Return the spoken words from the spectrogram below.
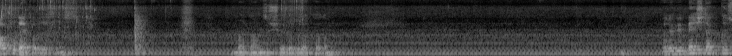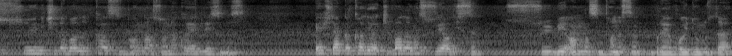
Altı da yapabilirsiniz. Bardağımızı şöyle bırakalım. Böyle bir 5 dakika suyun içinde balık kalsın. Ondan sonra koyabilirsiniz. 5 dakika kalıyor ki balığımız suya alışsın. Suyu bir anlasın, tanısın. Buraya koyduğumuzda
